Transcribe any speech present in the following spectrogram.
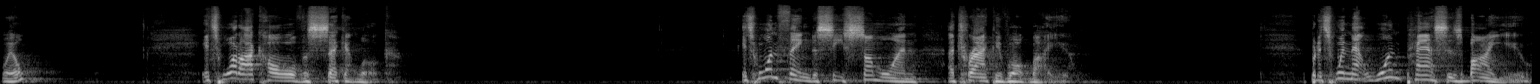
Well, it's what I call the second look. It's one thing to see someone attractive walk by you. But it's when that one passes by you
